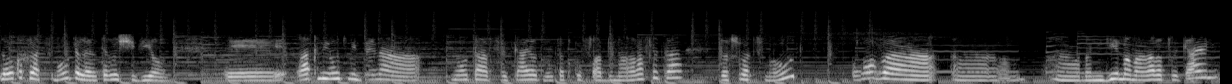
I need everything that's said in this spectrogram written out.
לא כל כך לעצמאות, אלא יותר לשוויון. אה, רק מיעוט מבין התנועות האפריקאיות באותה תקופה במערב אפריקה דרשו עצמאות. רוב המנהיגים המערב אפריקאים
